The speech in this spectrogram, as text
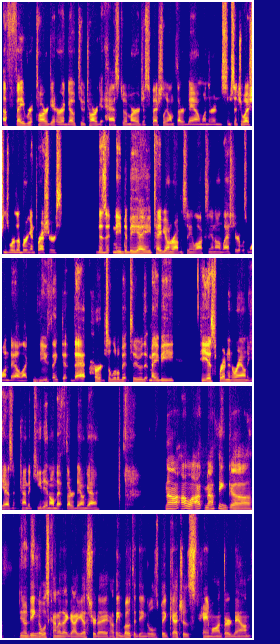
a favorite target or a go-to target has to emerge, especially on third down when they're in some situations where they're bringing pressures? Does it need to be a Tayvion Robinson he locks in on? Last year it was Wan'Dale. Like, mm-hmm. do you mm-hmm. think that that hurts a little bit too? That maybe he is spreading it around. He hasn't kind of keyed in on that third down guy. No, I, I, I think uh, you know, Dingle was kind of that guy yesterday. I think both of Dingle's big catches came on third down.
